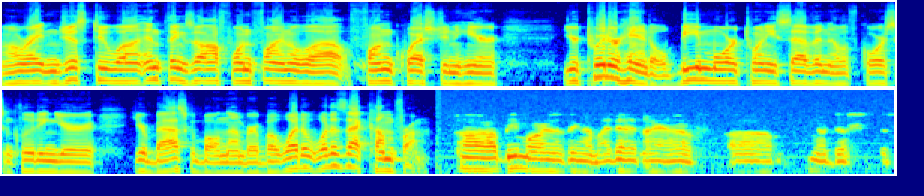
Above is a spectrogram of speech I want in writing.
All right, and just to uh, end things off, one final uh, fun question here. Your Twitter handle, BeMore27, of course, including your your basketball number. But what what does that come from? Uh, more is the thing that my dad and I have. Um, you know, just just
